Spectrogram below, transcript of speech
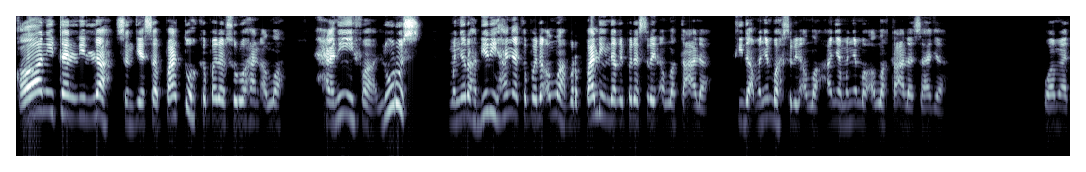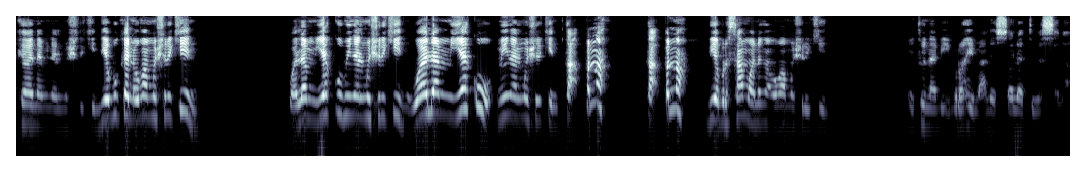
Qanitan lillah, sentiasa patuh kepada suruhan Allah. Hanifa, lurus, menyerah diri hanya kepada Allah, berpaling daripada selain Allah Ta'ala. Tidak menyembah selain Allah, hanya menyembah Allah Ta'ala sahaja. Wa ma kana minal musyrikin. Dia bukan orang musyrikin walam yaku minal musyrikin. Walam yaku minal musyrikin. Tak pernah. Tak pernah dia bersama dengan orang musyrikin. Itu Nabi Ibrahim alaihissalatu wassalam.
